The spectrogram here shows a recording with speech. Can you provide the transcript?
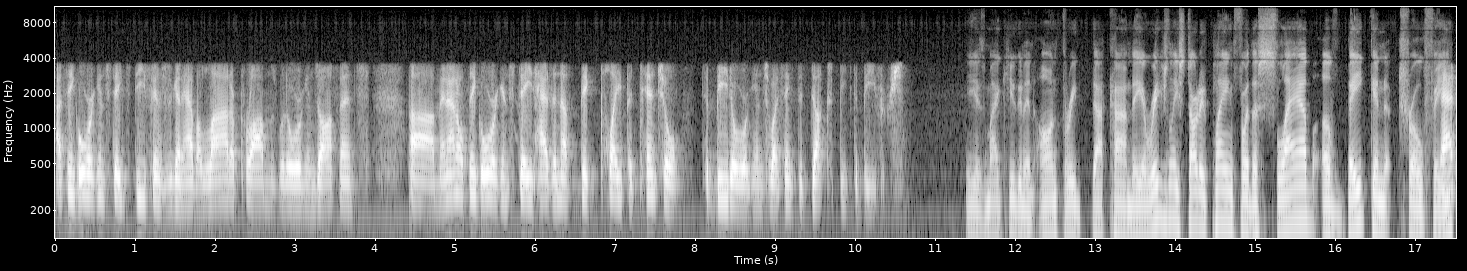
I think Oregon State's defense is going to have a lot of problems with Oregon's offense. Um, and I don't think Oregon State has enough big play potential to beat Oregon, so I think the Ducks beat the Beavers. He is Mike Huguenin on3.com. They originally started playing for the Slab of Bacon Trophy. That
